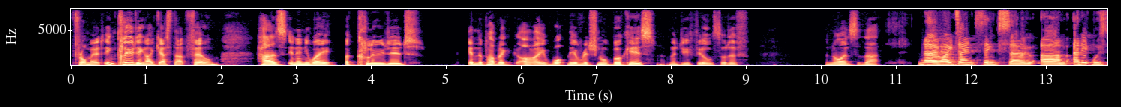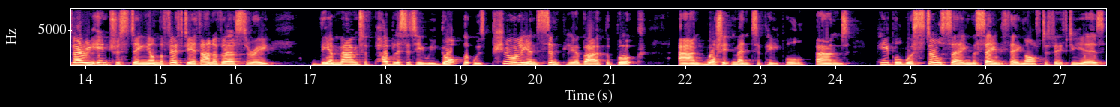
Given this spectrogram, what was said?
from it, including, I guess, that film, has in any way occluded in the public eye what the original book is? I mean, do you feel sort of annoyance at that? No, I don't think so. Um, and it was very interesting on the 50th anniversary, the amount of publicity we got that was purely and simply about the book and what it meant to people. And people were still saying the same thing after 50 years.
